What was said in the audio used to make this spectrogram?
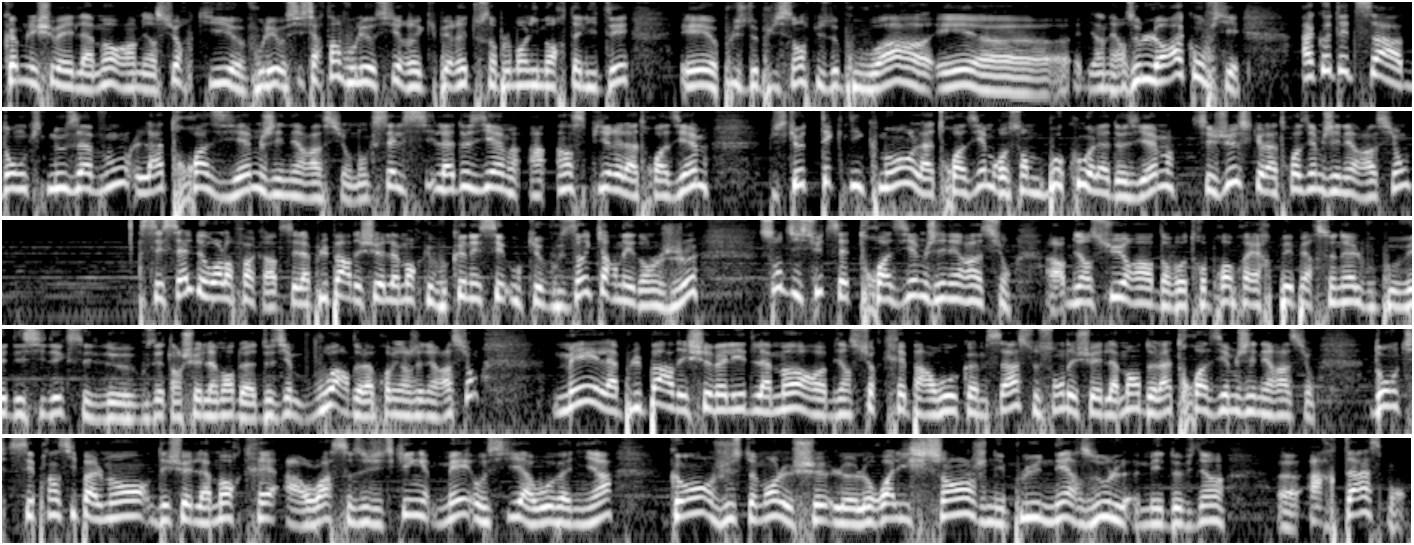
comme les chevaliers de la mort, hein, bien sûr, qui voulaient aussi, certains voulaient aussi récupérer tout simplement l'immortalité et plus de puissance, plus de pouvoir. Et eh bien, Ner'zhul leur a confié. À côté de ça, donc nous avons la troisième génération. Donc celle-ci, la deuxième a inspiré la troisième, puisque techniquement la troisième ressemble beaucoup à la deuxième. C'est juste que la troisième génération c'est celle de World of Warcraft. C'est la plupart des chevaliers de la mort que vous connaissez ou que vous incarnez dans le jeu sont issus de cette troisième génération. Alors bien sûr, hein, dans votre propre RP personnel, vous pouvez décider que de, vous êtes un chevalier de la mort de la deuxième, voire de la première génération. Mais la plupart des chevaliers de la mort, bien sûr créés par WoW comme ça, ce sont des chevaliers de la mort de la troisième génération. Donc c'est principalement des chevaliers de la mort créés à Wrath of the Lich King, mais aussi à WoW Vanilla, quand justement le, roi Lich change, n'est plus Ner'zhul, mais devient euh, Arthas. Bon,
